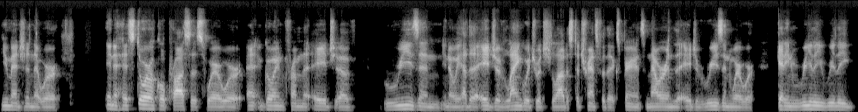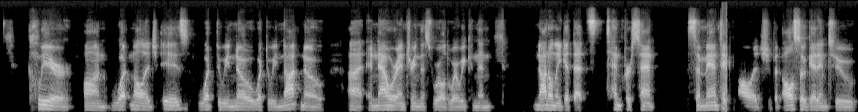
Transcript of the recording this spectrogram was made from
you mentioned that we're in a historical process where we're going from the age of reason you know we had the age of language which allowed us to transfer the experience and now we're in the age of reason where we're getting really, really clear on what knowledge is, what do we know, what do we not know. Uh, and now we're entering this world where we can then not only get that 10% semantic knowledge, but also get into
